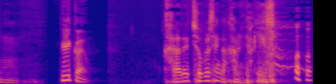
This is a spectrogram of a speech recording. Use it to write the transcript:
음. 그니까요. 가라데첩을 생각합니다. 계속.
